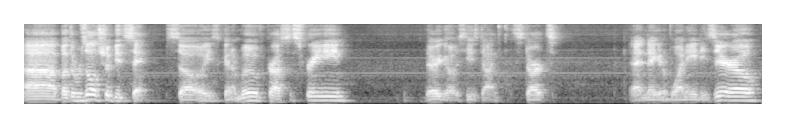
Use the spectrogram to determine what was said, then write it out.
Uh, but the result should be the same. So he's going to move across the screen. There he goes. He's done. Starts at negative 180, 0,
